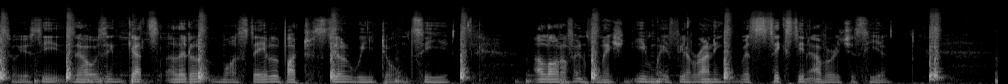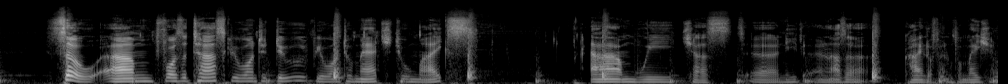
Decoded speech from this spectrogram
so you see the housing gets a little more stable but still we don't see a lot of information even if we are running with 16 averages here. So um, for the task we want to do, we want to match two mics um, we just uh, need another kind of information.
